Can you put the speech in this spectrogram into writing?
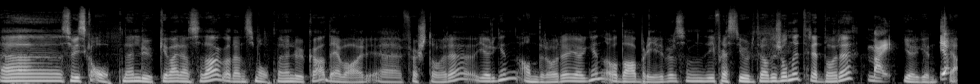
Så vi skal åpne en luke hver eneste dag, og den som åpner den luka, det var første året Jørgen, andre året Jørgen, og da blir det vel som de fleste juletradisjoner, tredje året Nei. Jørgen. Ja. Ja.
